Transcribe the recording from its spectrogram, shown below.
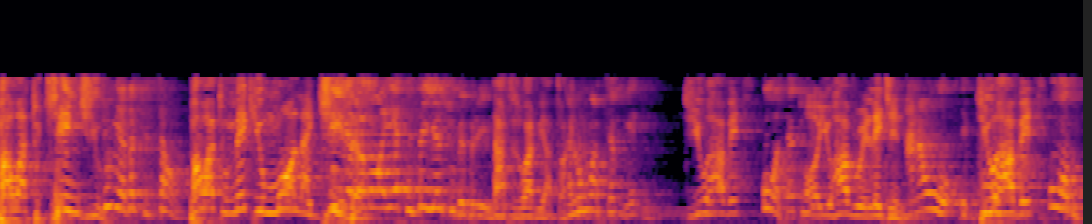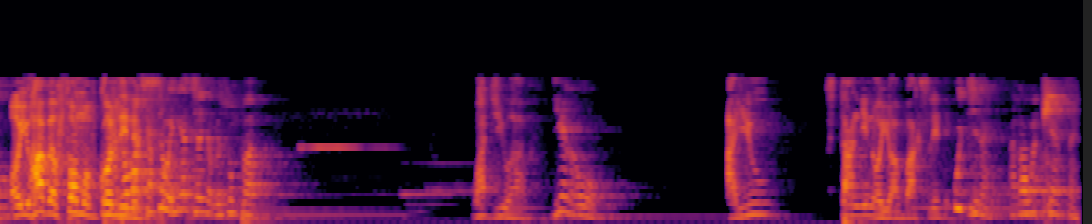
power to change you. Tumi a ɛbɛsesa wo. power to make you more like Jesus. ɛbɛma wɔyɛ te sɛ Yesu bebree. That is what we are talking about. Ho asɛm deɛ de. Do you have it Wowɔ or you have religion? Anaa wowɔ ekuo. Do you have it Wowɔ- or you have a form of godliness? wakasa w'ani akyerɛ nyamesompa. What do you have? Are you standing or you are backsliding? Wogyina anaa woatwe asɛn.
